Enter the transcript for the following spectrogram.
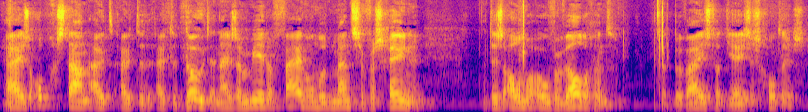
hij is opgestaan uit, uit, de, uit de dood en hij is aan meer dan 500 mensen verschenen. Het is allemaal overweldigend. Het bewijst dat Jezus God is.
